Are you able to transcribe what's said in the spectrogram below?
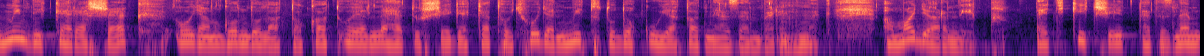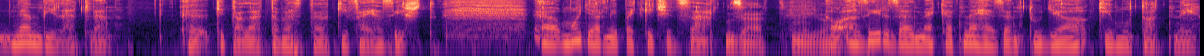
mindig keresek olyan gondolatokat, olyan lehetőségeket, hogy hogyan, mit tudok újat adni az embereknek. Uh-huh. A magyar nép egy kicsit, tehát ez nem, nem véletlen kitaláltam ezt a kifejezést. A magyar nép egy kicsit zárt. Zárt, így van. Az érzelmeket nehezen tudja kimutatni.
